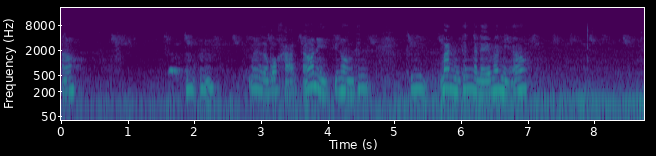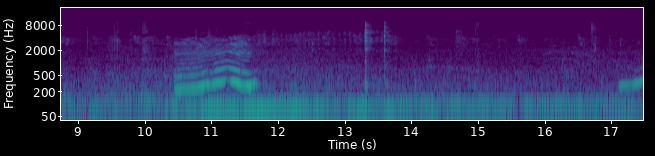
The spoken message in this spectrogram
เอาอืมอืมมือกับพขาดเอานี่พี่น้องทึ่ง ทึ่งมันทึ่งอะไรมันนี่เอาอืมอืม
